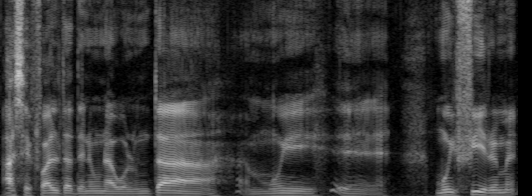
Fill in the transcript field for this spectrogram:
hace falta tener una voluntad muy, eh, muy firme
